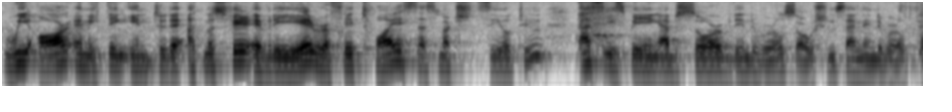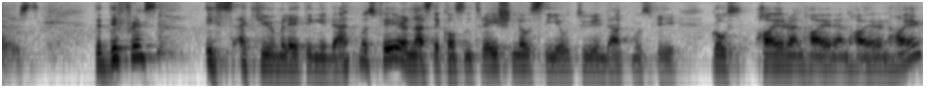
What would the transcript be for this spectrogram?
we are emitting into the atmosphere every year roughly twice as much CO2 as is being absorbed in the world's oceans and in the world forests. The difference is accumulating in the atmosphere, and as the concentration of CO2 in the atmosphere goes higher and higher and higher and higher,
